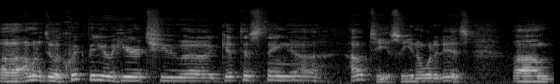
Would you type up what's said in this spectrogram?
uh, I'm going to do a quick video here to uh, get this thing uh, out to you so you know what it is. Um,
